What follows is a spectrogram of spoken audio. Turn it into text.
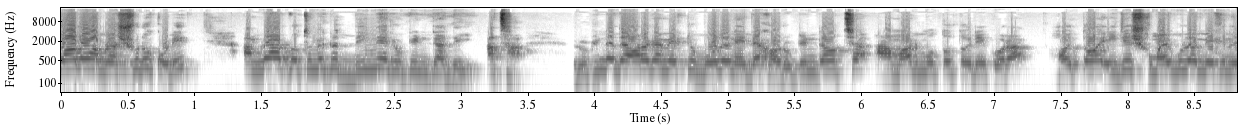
চলো আমরা শুরু করি। আমরা প্রথমে একটু দিনের রুটিনটা দিই। আচ্ছা রুটিনটা দেওয়ার আগে আমি একটু বলে নেই। দেখো, রুটিনটা হচ্ছে আমার মতো তৈরি করা। হয়তো এই যে সময়গুলো আমি এখানে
